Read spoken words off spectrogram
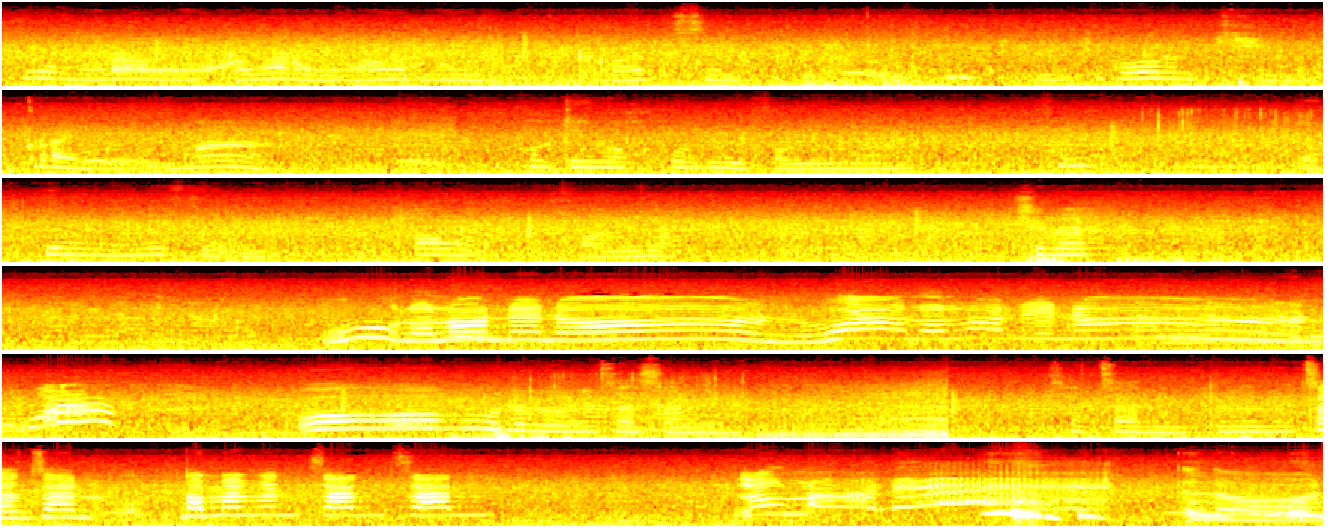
เพื่อนนะเราเอาว่าเรารอดแน่ร้อยเปอร์เซ็นต์เพราะว่ามันแข็งแกร่งมากความจริงเราควรอยู่ฝั่งนี้นะแต่ขึ้นไม่สูงเท่าฝั่งนี้หรอกใช่ไหมอู้เรารอดแน่นอนว้าวเรารอดแน่นอนว้าวโอ้ทำไมมันสั่นๆสั่นๆทำไมมันสั่นๆทำไมมันสั่นๆ เรารอดแน่นอน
